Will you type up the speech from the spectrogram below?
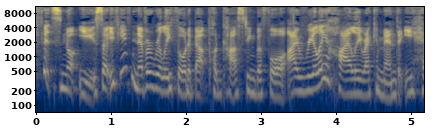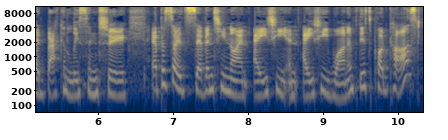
if it's not you. So, if you've never really thought about podcasting before, I really highly recommend that you head back and listen to episodes 79, 80, and 81 of this podcast.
